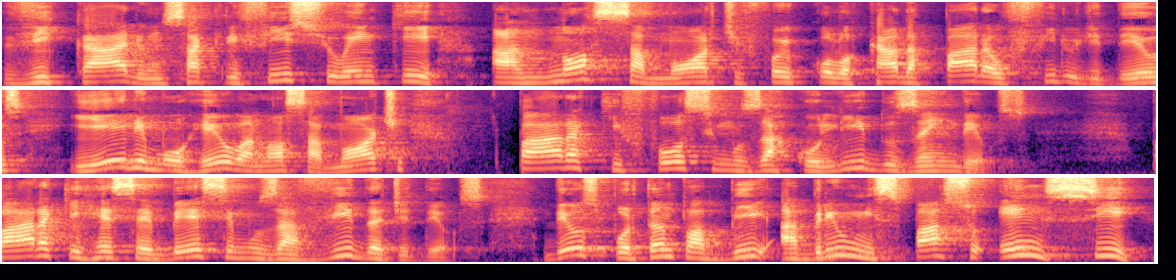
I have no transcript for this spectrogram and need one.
vicário, um sacrifício em que a nossa morte foi colocada para o Filho de Deus e ele morreu a nossa morte para que fôssemos acolhidos em Deus, para que recebêssemos a vida de Deus. Deus, portanto, abriu um espaço em si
